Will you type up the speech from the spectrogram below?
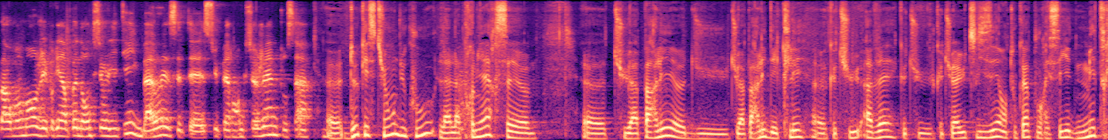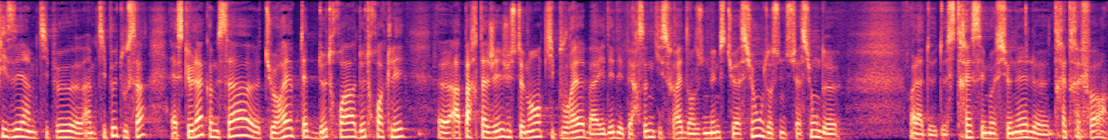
par moment j'ai pris un peu d'anxiolytique. Bah ouais, c'était super anxiogène tout ça. Euh, deux questions du coup. La, première, c'est euh, tu as parlé du, tu as parlé des clés que tu avais, que tu que tu as utilisées en tout cas pour essayer de maîtriser un petit peu un petit peu tout ça. Est-ce que là, comme ça, tu aurais peut-être deux trois deux trois clés à partager justement qui pourraient bah, aider des personnes qui seraient dans une même situation ou dans une situation de voilà, de, stress émotionnel euh, très très fort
